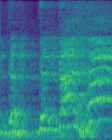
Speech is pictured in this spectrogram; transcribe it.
God, God, God, God.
